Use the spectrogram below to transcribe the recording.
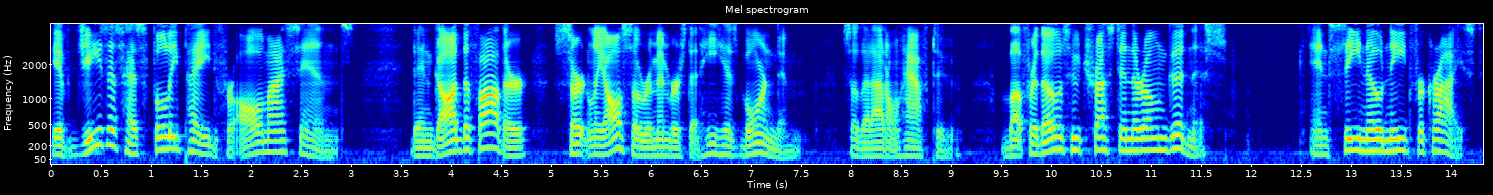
If Jesus has fully paid for all my sins, then God the Father certainly also remembers that he has borne them so that I don't have to. But for those who trust in their own goodness and see no need for Christ,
